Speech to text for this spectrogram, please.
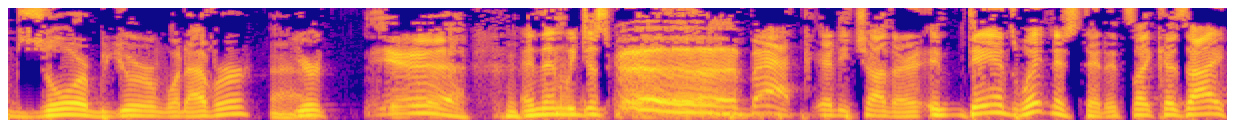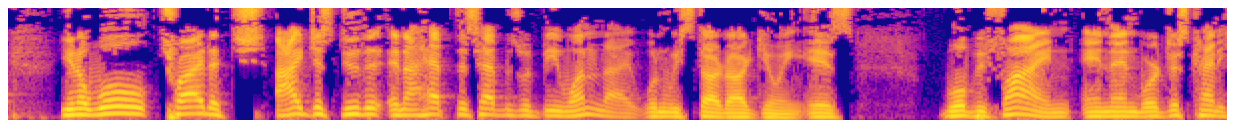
absorb your whatever, Uh-huh. your yeah, and then we just "Ugh," back at each other. And Dan's witnessed it. It's like because I, you know, we'll try to. I just do that, and I have this happens with B one and I when we start arguing is we'll be fine, and then we're just kind of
